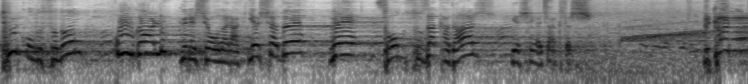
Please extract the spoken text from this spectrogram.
Türk ulusunun uygarlık güneşi olarak yaşadı ve sonsuza kadar yaşayacaktır. Dikkat!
